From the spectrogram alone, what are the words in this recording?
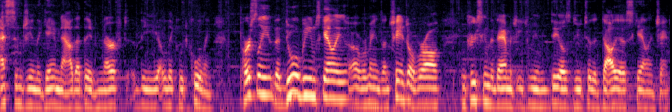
SMG in the game now that they've nerfed the liquid cooling. Personally, the dual beam scaling uh, remains unchanged overall, increasing the damage each beam deals due to the Dahlia scaling change.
